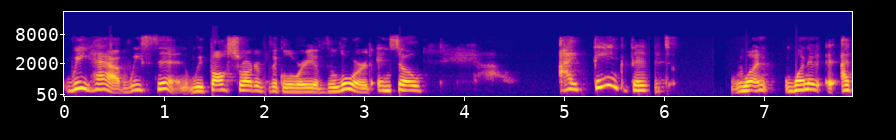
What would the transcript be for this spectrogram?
We have, we sin, we fall short of the glory of the Lord. And so I think that one one of I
